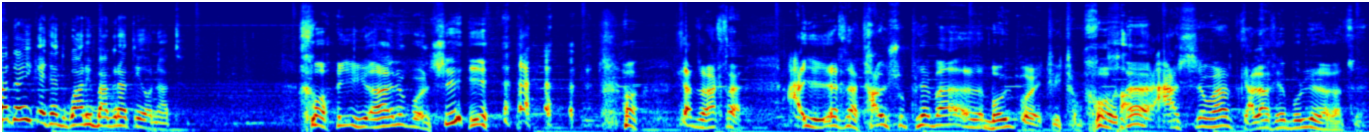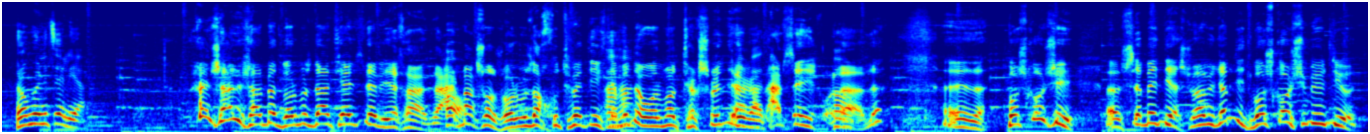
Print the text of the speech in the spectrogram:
გადაიკეთეთ გვარი ბაგრატიონად? ხო აეროპორტში ხო კაცო ახლა აი ახლა თავისუფლება მოიპოვე თვითონ ხო და ასე ვარ გალახებული რაღაცა. რომელი წელია შალი ალბათ 50 წელი ახლა. არ მახსოვს 55 იქნებოდა 56 ასე იყო რა და მოსკოვში სებედიას ვავიღებდით მოსკოვში მივდიოდი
